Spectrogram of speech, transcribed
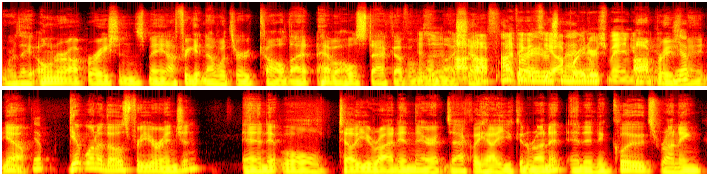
or they owner operations man. I forget now what they're called. I have a whole stack of them Is on it my op- shelf. op- I think it's the Operator's manual. operator's manual. yeah. Operator's Yep. manual. Yeah. Yep. Get one of those for your engine, and it will tell you right in there exactly how you can run it. And it includes running.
